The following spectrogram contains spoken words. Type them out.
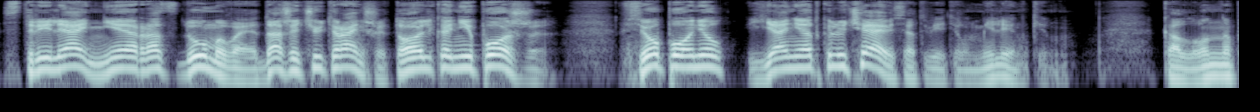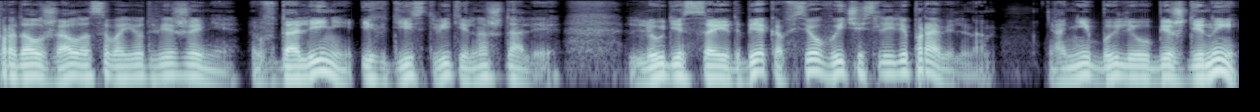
Стреляй, не раздумывая, даже чуть раньше, только не позже». «Все понял, я не отключаюсь», — ответил Миленкин. Колонна продолжала свое движение. В долине их действительно ждали. Люди Саидбека все вычислили правильно. Они были убеждены,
